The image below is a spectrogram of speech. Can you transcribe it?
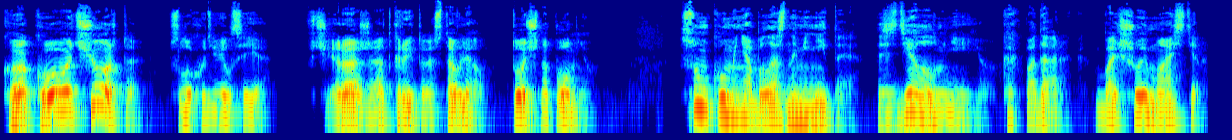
«Какого черта?» — вслух удивился я. «Вчера же открытую оставлял, точно помню». Сумка у меня была знаменитая. Сделал мне ее, как подарок, большой мастер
